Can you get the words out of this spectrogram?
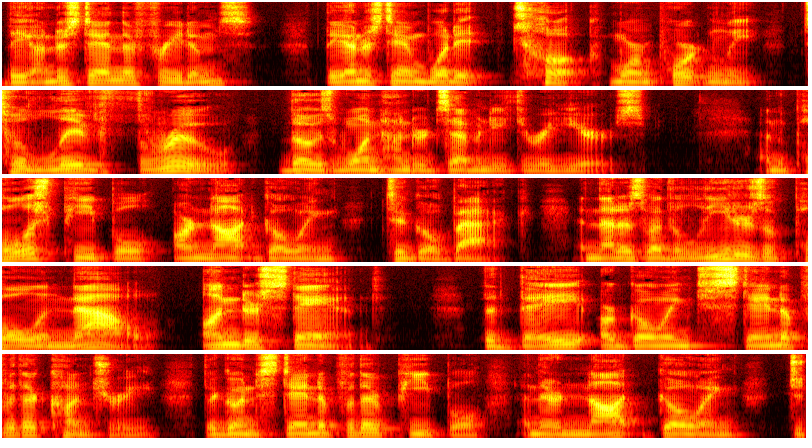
They understand their freedoms. They understand what it took, more importantly, to live through those 173 years. And the Polish people are not going to go back. And that is why the leaders of Poland now understand that they are going to stand up for their country, they're going to stand up for their people, and they're not going to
